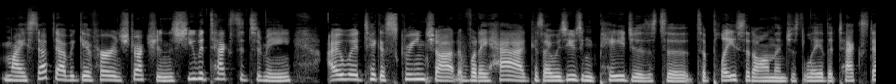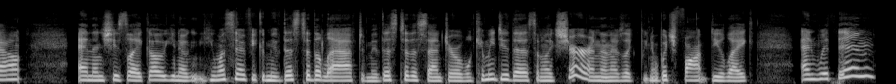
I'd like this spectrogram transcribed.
my stepdad would give her instructions. She would text it to me. I would take a screenshot of what I had because I was using pages to to place it on, then just lay the text out. And then she's like, "Oh, you know, he wants to know if you can move this to the left and move this to the center. Well, can we do this?" And I'm like, "Sure." And then I was like, "You know, which font do you like?" And within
